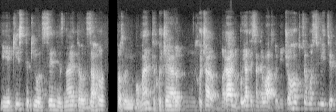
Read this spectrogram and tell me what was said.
і якісь такі от сильні, знаєте, от загрозливі моменти. Хоча я хоча реально боятися не варто нічого в цьому світі.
